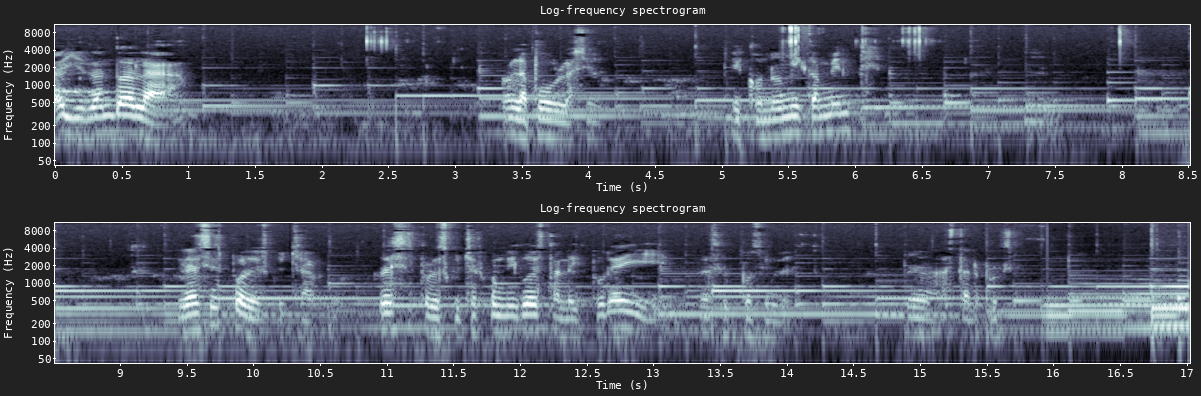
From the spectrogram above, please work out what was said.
ayudando a la la población económicamente. Gracias por escuchar. Gracias por escuchar conmigo esta lectura y hacer posible esto. Hasta la próxima.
